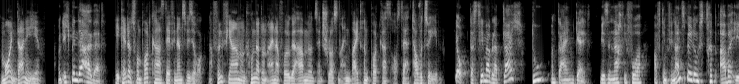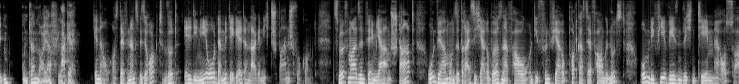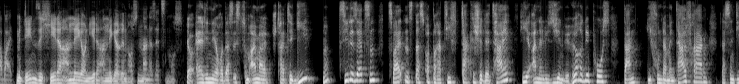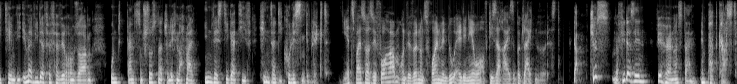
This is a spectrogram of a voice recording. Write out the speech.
Moin, Daniel hier. Und ich bin der Albert. Ihr kennt uns vom Podcast Der Finanzvisier rockt. Nach fünf Jahren und 101 Folge haben wir uns entschlossen, einen weiteren Podcast aus der Taufe zu heben. Jo, das Thema bleibt gleich. Du und dein Geld. Wir sind nach wie vor auf dem Finanzbildungstrip, aber eben unter neuer Flagge. Genau, aus der Finanzvisier rockt wird El Dinero, damit die Geldanlage nicht spanisch vorkommt. Zwölfmal sind wir im Jahr am Start und wir haben unsere 30 Jahre Börsenerfahrung und die fünf Jahre Podcast-Erfahrung genutzt, um die vier wesentlichen Themen herauszuarbeiten, mit denen sich jeder Anleger und jede Anlegerin auseinandersetzen muss. Ja, El Dinero, das ist zum einmal Strategie, Ne? Ziele setzen. Zweitens das operativ-taktische Detail. Hier analysieren wir Hörerdepots. Dann die Fundamentalfragen. Das sind die Themen, die immer wieder für Verwirrung sorgen. Und ganz zum Schluss natürlich nochmal investigativ hinter die Kulissen geblickt. Jetzt weißt du, was wir vorhaben und wir würden uns freuen, wenn du El Dinero auf dieser Reise begleiten würdest. Ja, tschüss und auf Wiedersehen. Wir hören uns dann im Podcast.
